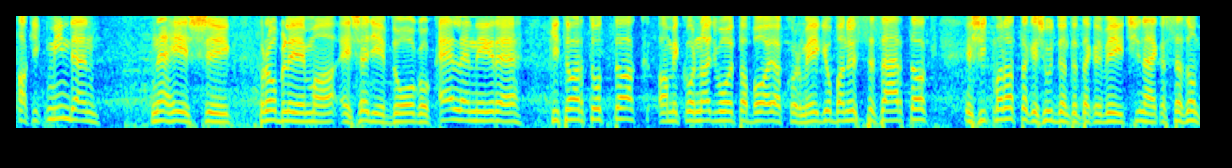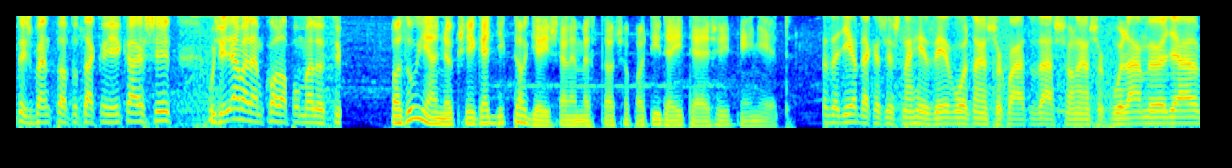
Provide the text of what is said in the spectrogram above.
akik minden nehézség, probléma és egyéb dolgok ellenére kitartottak, amikor nagy volt a baj, akkor még jobban összezártak, és itt maradtak, és úgy döntöttek, hogy végig csinálják a szezont, és bent tartották a JKS-ét, úgyhogy emelem kalapom előttük. Az új elnökség egyik tagja is elemezte a csapat idei teljesítményét. Ez egy érdekes és nehéz év volt, nagyon sok változással, nagyon sok hullámvölgyel.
